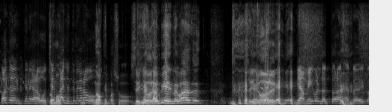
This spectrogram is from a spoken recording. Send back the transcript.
¿Cuánto tiene Garabó? ¿80 años tiene Garabó? No, ¿qué pasó? Señores, También le va a... Señores. Mi amigo el doctor Federico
